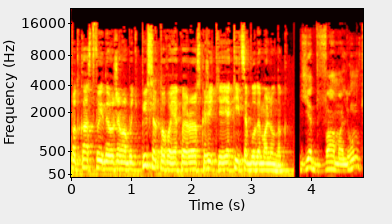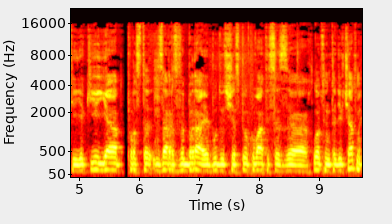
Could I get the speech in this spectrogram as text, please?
Подкаст вийде вже, мабуть, після того, як розкажіть, який це буде малюнок. Є два малюнки, які я просто зараз вибираю, буду ще спілкуватися з хлопцями та дівчатами.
